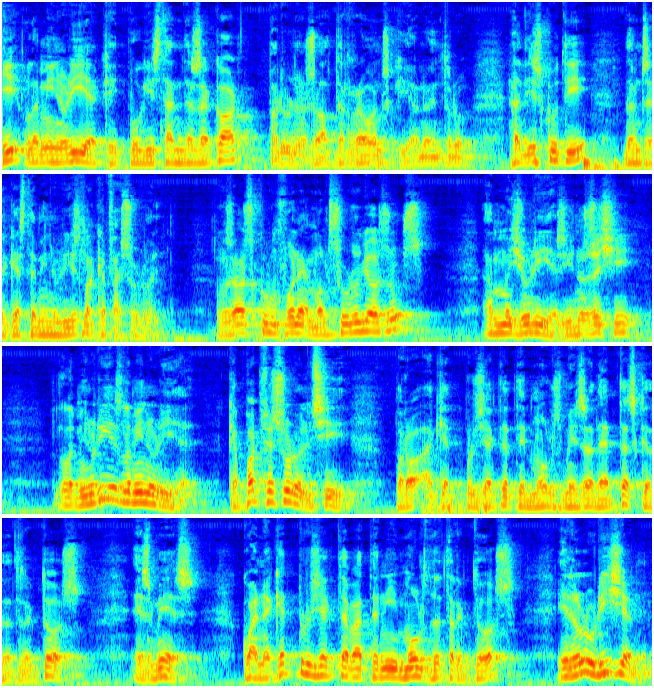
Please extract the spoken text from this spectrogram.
i la minoria que hi pugui estar en desacord, per unes o altres raons que jo no entro a discutir, doncs aquesta minoria és la que fa soroll. Aleshores confonem els sorollosos amb majories, i no és així. La minoria és la minoria, que pot fer soroll, sí, però aquest projecte té molts més adeptes que detractors. És més, quan aquest projecte va tenir molts detractors, era l'origen,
